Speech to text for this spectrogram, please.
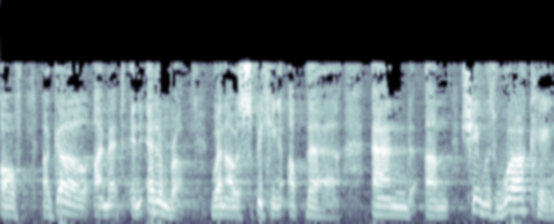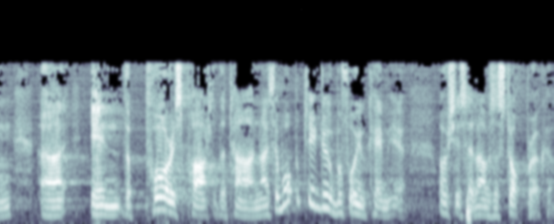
of a girl I met in Edinburgh when I was speaking up there, and um, she was working uh, in the poorest part of the town. And I said, "What did you do before you came here?" Oh, she said, "I was a stockbroker."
